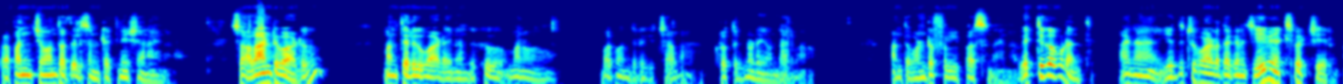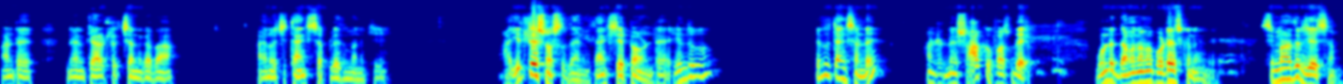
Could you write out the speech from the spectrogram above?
ప్రపంచం అంతా తెలిసిన టెక్నీషియన్ ఆయన. సో అలాంటి వాడు మన తెలుగు వాడైనందుకు మనం భగవంతుడికి చాలా కృతజ్ఞుడై ఉండాలి మనం. అంత వండర్ఫుల్ పర్సన్ ఆయన. వ్యక్తిగా కూడా అంతే. ఆయన ఎదుటి వాళ్ళ దగ్గర నుంచి ఏమీ ఎక్స్పెక్ట్ చేయరు. అంటే నేను క్యారెక్టర్ ఇచ్చాను కదా ఆయన వచ్చి థ్యాంక్స్ చెప్పలేదు మనకి. ఆ ఇరిటేషన్ వస్తుంది దానికి. థ్యాంక్స్ చెప్పామంటే ఎందుకు? ఎందుకు థ్యాంక్స్ అండి? అంటే నేను షాక్ ఫస్ట్ డే. గుండె దమదమ కొట్టేసుకునింది. సింహాద్రి చేశాం.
